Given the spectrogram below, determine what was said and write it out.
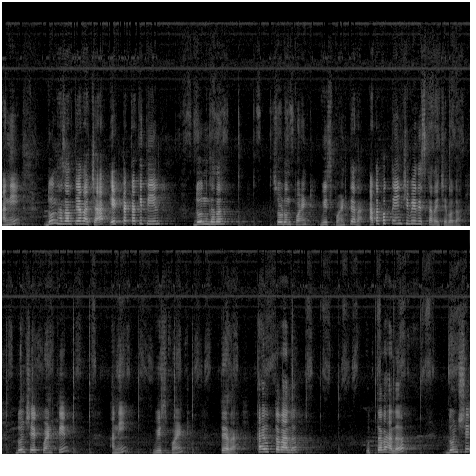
आणि दोन हजार तेराच्या एक टक्का किती येईल? दोन घरं सोडून पॉईंट वीस पॉईंट तेरा आता फक्त यांची बेरीज करायची आहे बघा. दोनशे एक पॉईंट तीन आणि वीस पॉईंट तेरा. काय उत्तर आलं? उत्तर आलं दोनशे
